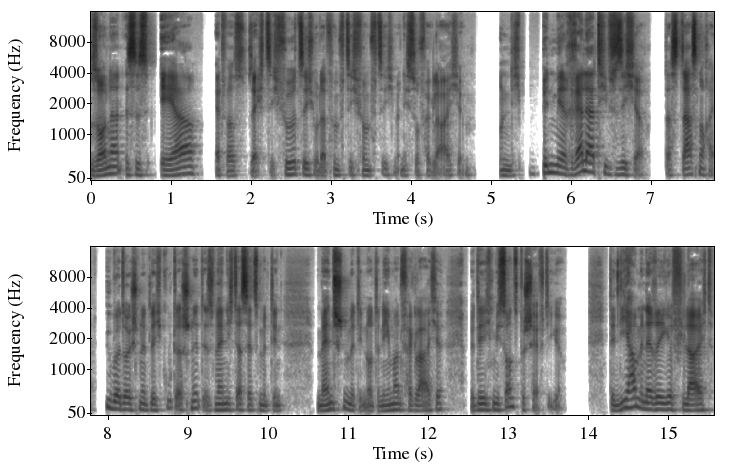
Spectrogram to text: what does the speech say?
sondern es ist eher etwas 60-40 oder 50-50, wenn ich so vergleiche. Und ich bin mir relativ sicher, dass das noch ein überdurchschnittlich guter Schnitt ist, wenn ich das jetzt mit den Menschen, mit den Unternehmern vergleiche, mit denen ich mich sonst beschäftige. Denn die haben in der Regel vielleicht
